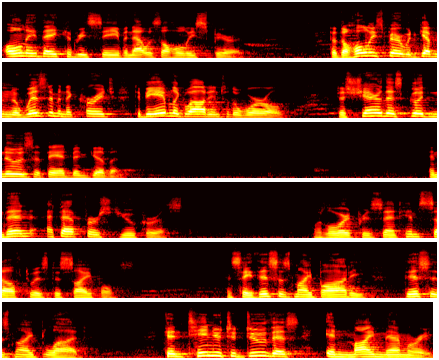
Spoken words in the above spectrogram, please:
only they could receive, and that was the Holy Spirit. That the Holy Spirit would give them the wisdom and the courage to be able to go out into the world, to share this good news that they had been given. And then at that first Eucharist, the Lord present himself to his disciples and say, This is my body, this is my blood. Continue to do this in my memory.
